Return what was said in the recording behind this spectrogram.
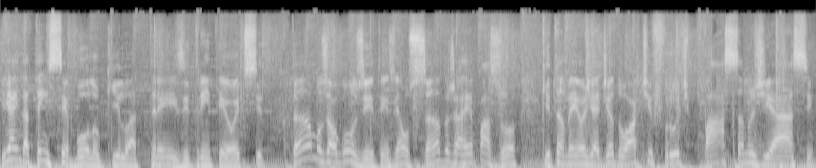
E ainda tem cebola o quilo a 3,38. Citamos alguns itens, né? O Sandro já repassou que também hoje é dia do hortifruti. Passa no Giasse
